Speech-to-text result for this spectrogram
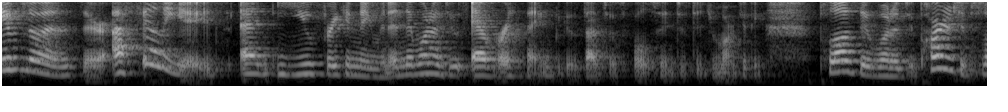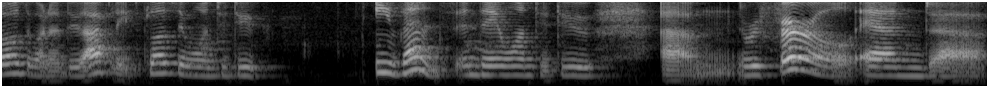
influencer, affiliates, and you freaking name it. And they want to do everything because that just falls into digital marketing. Plus, they want to do partnerships, plus, they want to do athletes, plus, they want to do events, and they want to do um, referral and uh,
